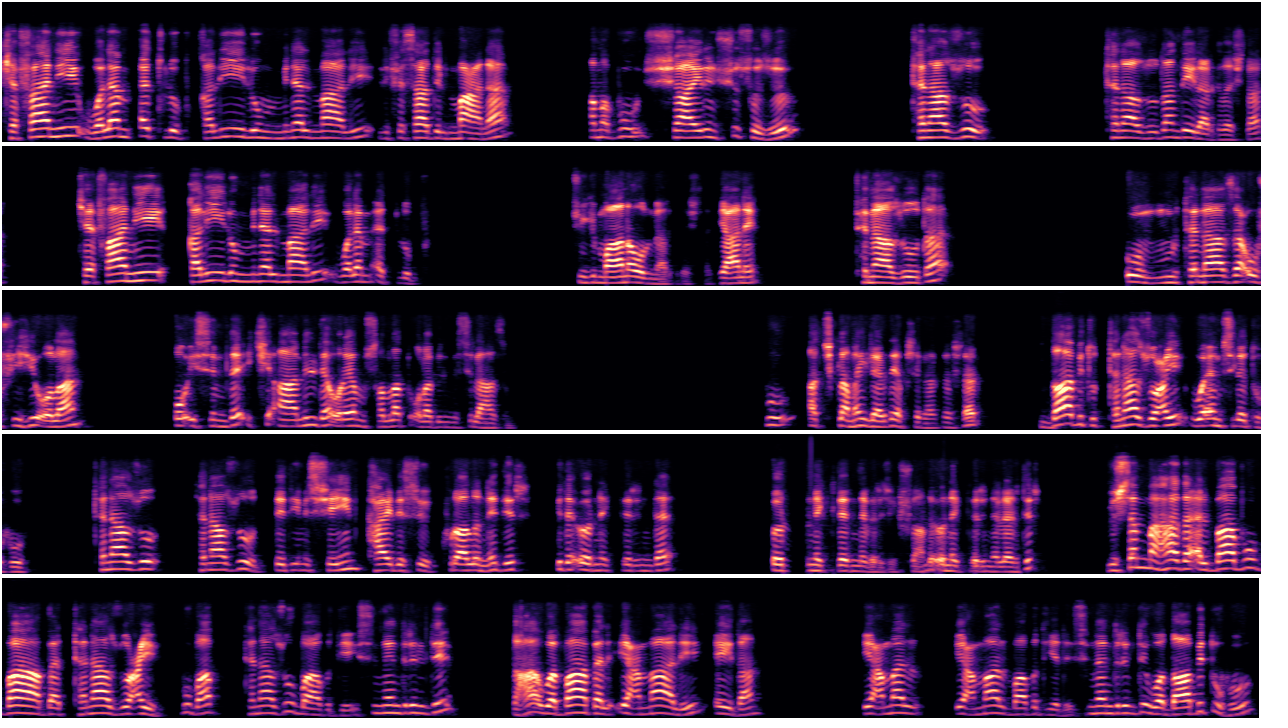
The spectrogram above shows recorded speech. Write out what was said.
kefani ve lem etlub qalilun minel mali li fesadil ma'na ama bu şairin şu sözü tenazu tenazudan değil arkadaşlar. Kefani qalilun minel mali ve lem etlub. Çünkü mana olmuyor arkadaşlar. Yani tenazuda o mutenaza'u fihi olan o isimde iki amil de oraya musallat olabilmesi lazım. Bu açıklamayı ileride yapacak arkadaşlar. Dabitut tenazu'i ve emsiletuhu. Tenazu tenazu dediğimiz şeyin kaidesi, kuralı nedir? Bir de örneklerinde örneklerini verecek şu anda. Örnekleri nelerdir? Yüsemme hâze el babu bâbe tenazu'i. Bu bab tenazu babı diye isimlendirildi. Daha ve babel i'mali eydan i'mal i'mal babı diye de isimlendirildi ve dabituhu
